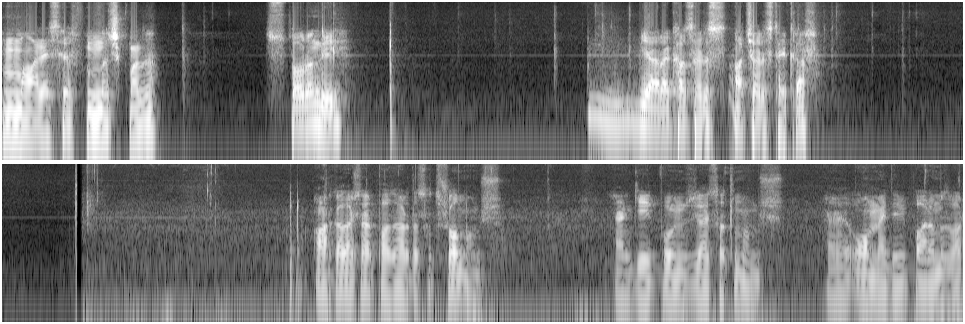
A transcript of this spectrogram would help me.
Maalesef bunda çıkmadı. Sorun değil. Bir ara kasarız, açarız tekrar. Arkadaşlar pazarda satış olmamış. Yani geyik boynuz yay satılmamış. Ee, 10 MD bir paramız var.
